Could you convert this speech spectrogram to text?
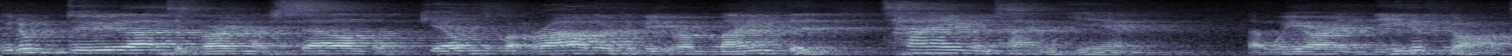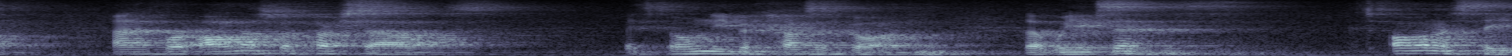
We don't do that to burn ourselves with guilt, but rather to be reminded time and time again that we are in need of God. And if we're honest with ourselves, it's only because of God that we exist. It's honesty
